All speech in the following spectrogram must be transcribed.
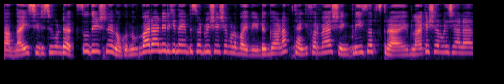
നന്നായി ചിരിച്ചുകൊണ്ട് സുധീഷിനെ നോക്കുന്നു. വരാനിരിക്കുന്ന എപ്പിസോഡ് വിശേഷങ്ങളുമായി വീണ്ടും കാണാം. Thank for watching please subscribe like share my channel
